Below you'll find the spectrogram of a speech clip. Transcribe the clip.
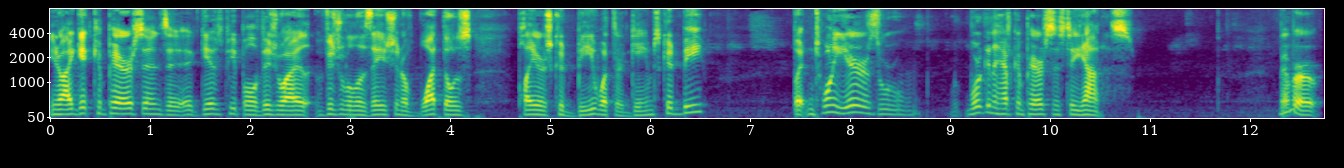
you know, I get comparisons. It, gives people a visual visualization of what those players could be, what their games could be. But in 20 years, we're, we're going to have comparisons to Giannis. Remember,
